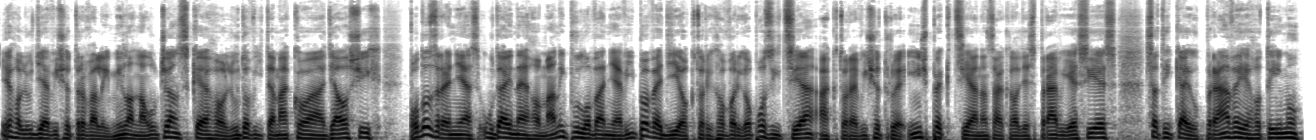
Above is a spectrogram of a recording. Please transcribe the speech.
Jeho ľudia vyšetrovali Milana Lučanského, Ľudovíta Makova a ďalších. Podozrenia z údajného manipulovania výpovedí, o ktorých hovorí opozícia a ktoré vyšetruje inšpekcia na základe správy SIS, sa týkajú práve jeho týmu.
